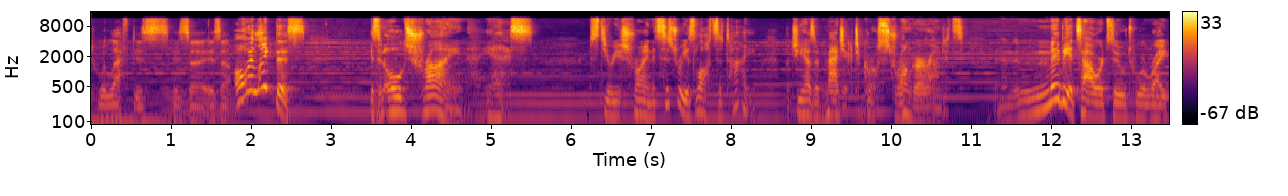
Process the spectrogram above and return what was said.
To her left is is a is a. Oh, I like this. Is an old shrine. Yes, mysterious shrine. Its history is lost to time, but she has her magic to grow stronger around it. And maybe a tower too to her right.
